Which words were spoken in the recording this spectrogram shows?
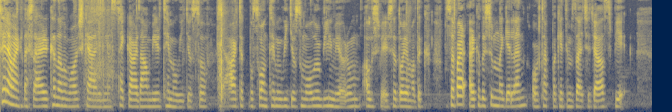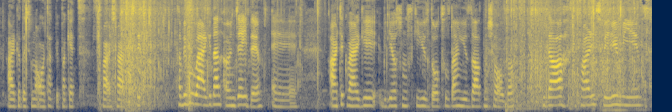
Selam arkadaşlar, kanalıma hoş geldiniz. Tekrardan bir Temu videosu. Artık bu son Temu videosu mu olur bilmiyorum. Alışverişe doyamadık. Bu sefer arkadaşımla gelen ortak paketimizi açacağız. Bir arkadaşımla ortak bir paket sipariş vermiştik. Tabii bu vergiden önceydi. Ee, artık vergi biliyorsunuz ki %30'dan %60 oldu. Bir daha sipariş verir miyiz?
